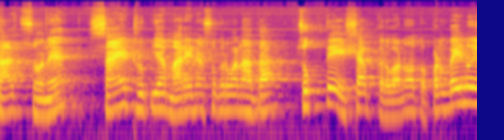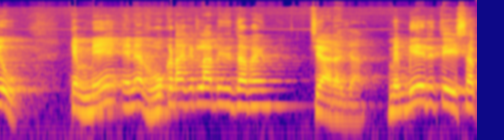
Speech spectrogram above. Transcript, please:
સાતસો ને સાઠ રૂપિયા મારે એને શું કરવાના હતા? ચૂકતે હિસાબ કરવાનો હતો. પણ બહેનું એવું કે મેં એને રોકડા કેટલા આપી દીધા ભાઈ? ચાર હજાર. મેં બે રીતે હિસાબ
